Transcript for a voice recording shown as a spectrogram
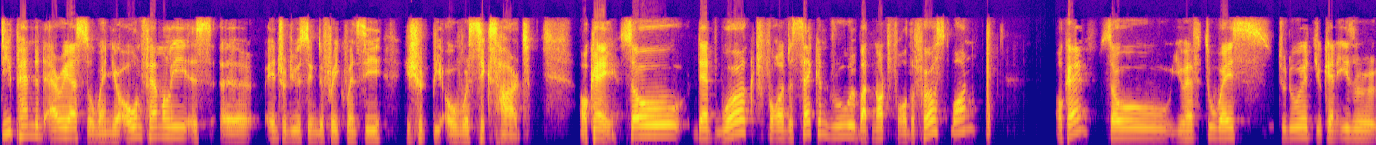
dependent areas, so when your own family is uh, introducing the frequency, you should be over six hertz. Okay, so that worked for the second rule, but not for the first one. Okay, so you have two ways to do it. You can either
